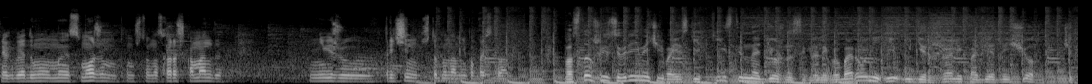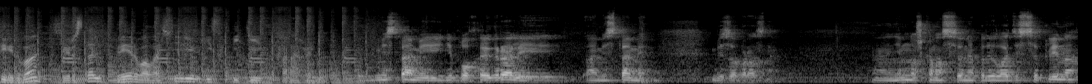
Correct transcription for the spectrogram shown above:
как бы, я думаю, мы сможем, потому что у нас хорошая команда, не вижу причин, чтобы нам не попасть туда. В оставшееся время череповецкие хоккеисты надежно сыграли в обороне и удержали победный счет. 4-2 Северсталь прервала серию из пяти поражений. Местами неплохо играли, а местами безобразно. Немножко нас сегодня подвела дисциплина.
